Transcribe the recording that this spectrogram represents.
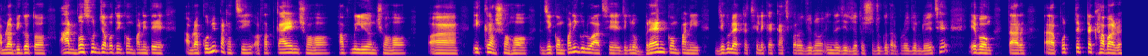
আমরা বিগত আট বছর যাবত এই কোম্পানিতে আমরা কর্মী পাঠাচ্ছি অর্থাৎ কায়েন সহ, হাফ মিলিয়ন সহ, ইকরা সহ যে কোম্পানিগুলো আছে, যেগুলো ব্র্যান্ড কোম্পানি, যেগুলো একটা ছেলেকে কাজ করার জন্য ইংরেজির যথেষ্ট যোগ্যতার প্রয়োজন রয়েছে এবং তার প্রত্যেকটা খাবার আ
